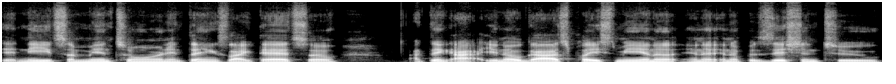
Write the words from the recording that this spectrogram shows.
that need some mentoring and things like that. So I think I, you know, God's placed me in a in a in a position to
